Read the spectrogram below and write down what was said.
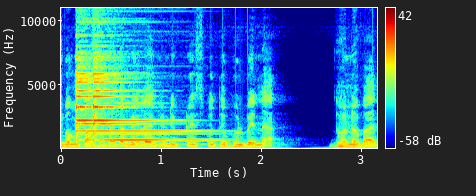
এবং পাশে থাকা বেল আইকনটি প্রেস করতে ভুলবেন না। ধন্যবাদ।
